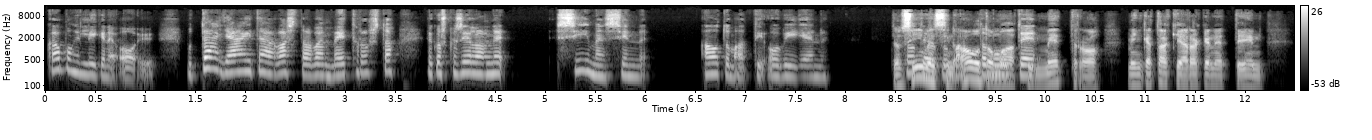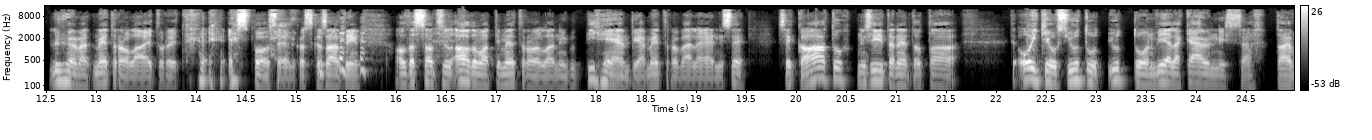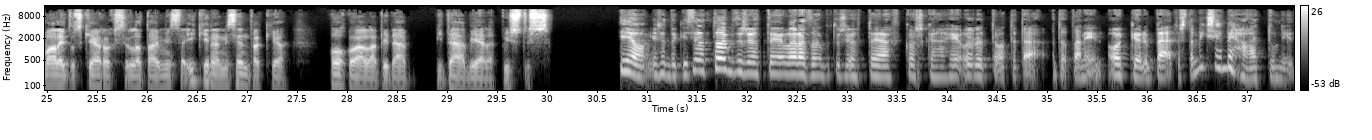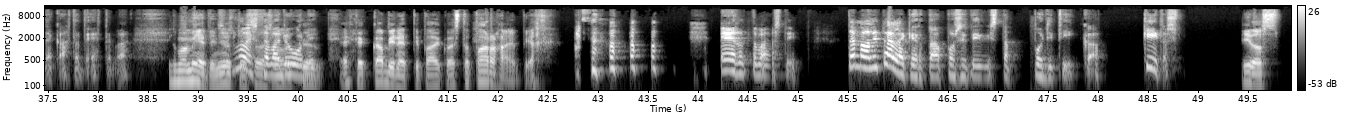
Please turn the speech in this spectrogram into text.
Kaupunginliikenne Oy. Mutta tämä jäi, tämä vastaa vain metrosta, ja koska siellä on ne Siemensin automaattiovien Se on Siemensin automaattimetro, minkä takia rakennettiin lyhyemmät metrolaiturit Espooseen, koska saatiin, oltaisiin saatu sillä automaattimetroilla niin kuin tiheämpiä metrovälejä, niin se, se kaatu, niin siitä ne tota, oikeusjuttu juttu on vielä käynnissä tai valituskierroksilla tai missä ikinä, niin sen takia HKL pitää, pitää vielä pystyssä. Joo, ja sen takia siellä toimitusjohtaja ja varatoimitusjohtaja, koska he odottavat tätä tota niin, oikeuden päätöstä. Miksi me haettu niitä kahta tehtävää? No mä mietin se just, että se olisi duuni. ehkä kabinettipaikoista parhaimpia. Ehdottomasti. Tämä oli tällä kertaa positiivista politiikkaa. Kiitos. Kiitos.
